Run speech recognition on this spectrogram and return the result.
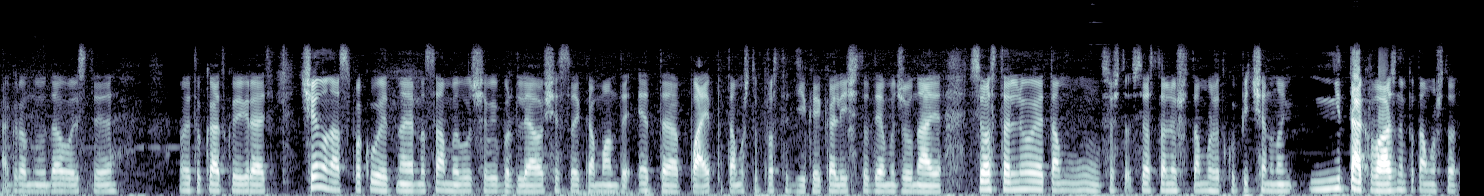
огромное удовольствие в эту катку играть. Чен у нас спакует, наверное, самый лучший выбор для вообще своей команды это Пайп, потому что просто дикое количество дэмэджа у Нави. Все остальное там, ну, все, что, все остальное, что там может купить Чен, оно не так важно, потому что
